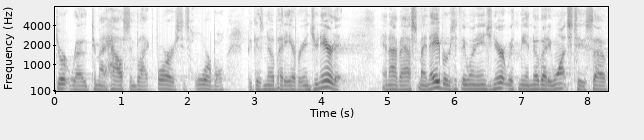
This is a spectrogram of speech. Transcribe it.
dirt road to my house in Black Forest is horrible because nobody ever engineered it. And I've asked my neighbors if they want to engineer it with me, and nobody wants to, so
